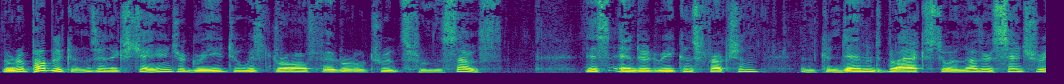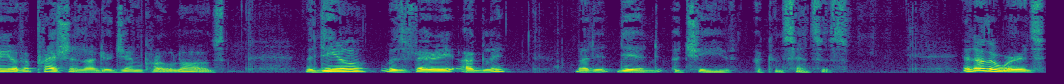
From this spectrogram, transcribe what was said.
The Republicans, in exchange, agreed to withdraw federal troops from the South. This ended Reconstruction and condemned blacks to another century of oppression under Jim Crow laws. The deal was very ugly, but it did achieve a consensus. In other words,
